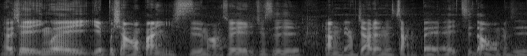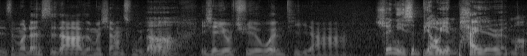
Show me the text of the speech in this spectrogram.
而且因为也不想要办仪式嘛，所以就是让两家人的长辈哎、知道我们是怎么认识的啊，怎么相处的啊，嗯一些有趣的问题啊。所以你是表演派的人吗？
